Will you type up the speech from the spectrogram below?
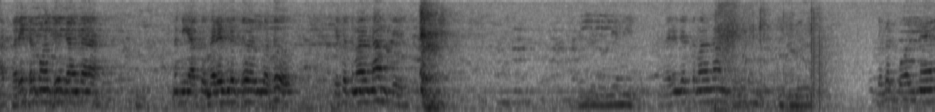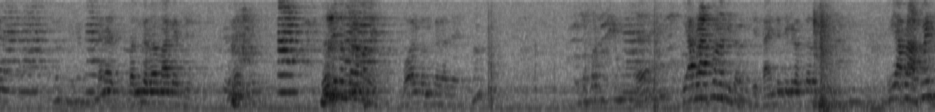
આ ખરેખર કોણ છે જાણતા? નથી આ તો નરેન્દ્ર હતો એ તો તમારું નામ છે. નરેન્દ્ર તમારું નામ છે. જગત બોલ ને બંધ કરવા માંગે છે. બોલ બંધ કરવા જાય આપણા હાથમાં નથી એ સાયન્ટિફિક રસ્તો નથી. આપણા હાથમાં જ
